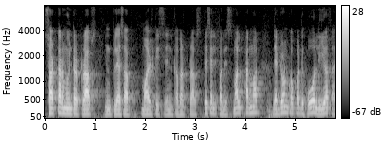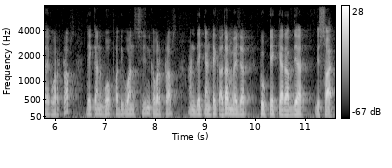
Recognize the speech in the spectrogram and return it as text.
short term winter crops in place of multi season cover crops especially for the small farmer they do not go for the whole year as a cover crops they can go for the one season cover crops and they can take other measure to take care of their the soil.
